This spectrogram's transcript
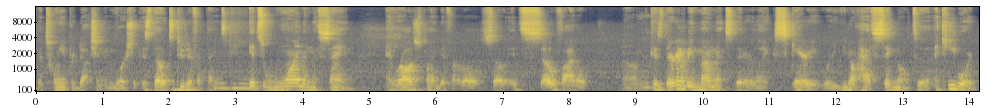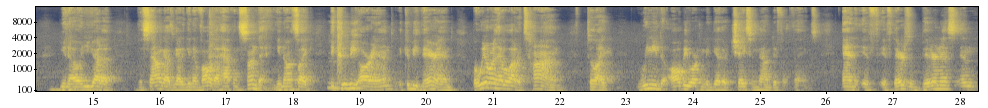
between production and worship as though it's two different things. Mhm. It's one and the same, and we're all just playing different roles. So it's so vital um, because there are going to be moments that are like scary where you don't have signal to a keyboard, you know, and you got to, the sound guys got to get involved. That happens Sunday. You know, it's like it could be our end, it could be their end, but we don't really have a lot of time to like we need to all be working together, chasing down different things. And if if there's a bitterness in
